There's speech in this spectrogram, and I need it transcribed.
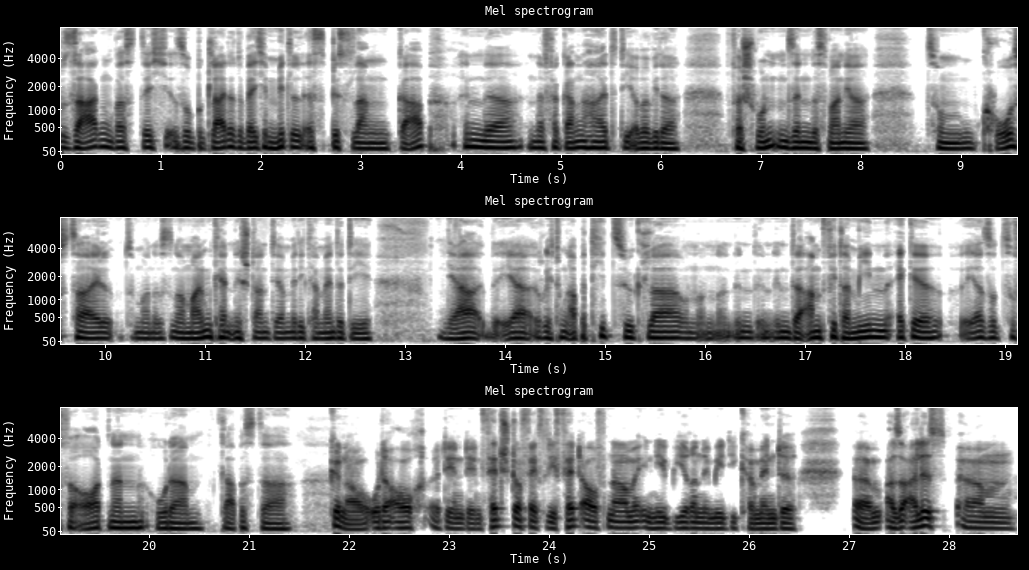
sagen, was dich so begleitete, welche Mittel es bislang gab in der, in der Vergangenheit, die aber wieder verschwunden sind? Das waren ja zum Großteil, zumindest nach meinem Kenntnisstand, ja Medikamente, die ja eher Richtung Appetitzykler und, und in, in, in der Amphetamin-Ecke eher so zu verordnen oder gab es da Genau, oder auch äh, den, den Fettstoffwechsel, die Fettaufnahme inhibierende Medikamente. Ähm, also alles ähm,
